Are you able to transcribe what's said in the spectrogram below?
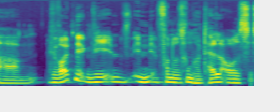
ähm, wir wollten irgendwie in, in, von unserem Hotel aus.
